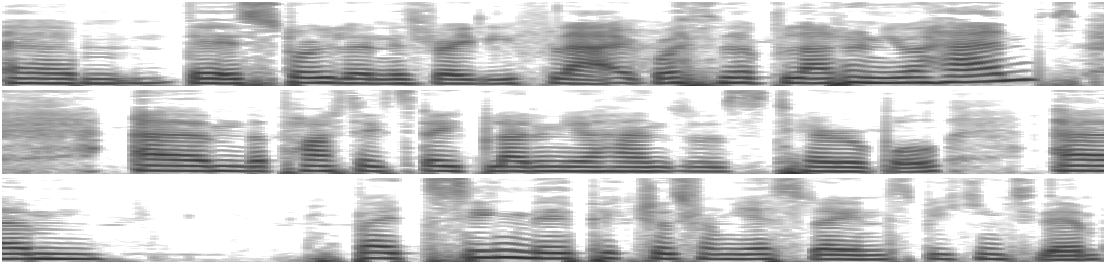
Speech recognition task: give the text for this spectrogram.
um, the stolen Israeli flag with the blood on your hands. Um, the apartheid state blood on your hands was terrible. Um, but seeing their pictures from yesterday and speaking to them,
